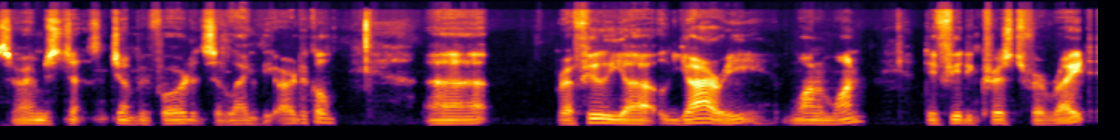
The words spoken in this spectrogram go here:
sorry, I'm just j- jumping forward. It's a lengthy article. Uh, Rafael Yari, one on one, defeated Christopher Wright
